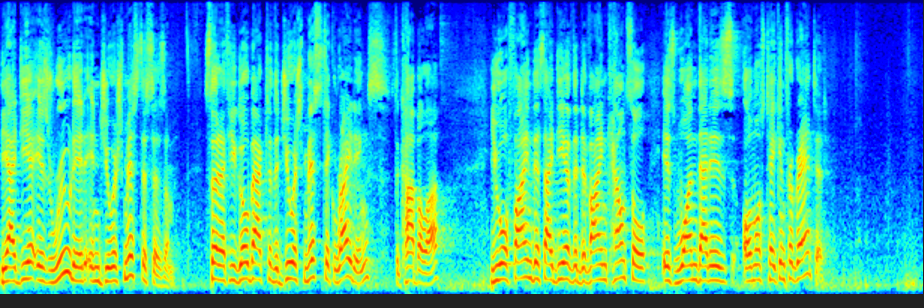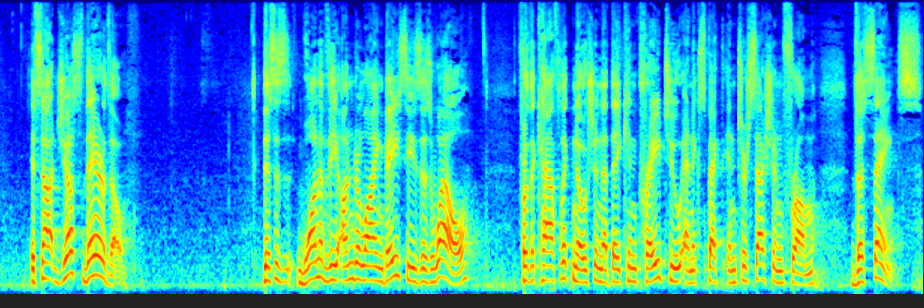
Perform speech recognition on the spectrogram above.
The idea is rooted in Jewish mysticism. So that if you go back to the Jewish mystic writings, the Kabbalah, you will find this idea of the divine council is one that is almost taken for granted. It's not just there, though. This is one of the underlying bases as well for the Catholic notion that they can pray to and expect intercession from the saints.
